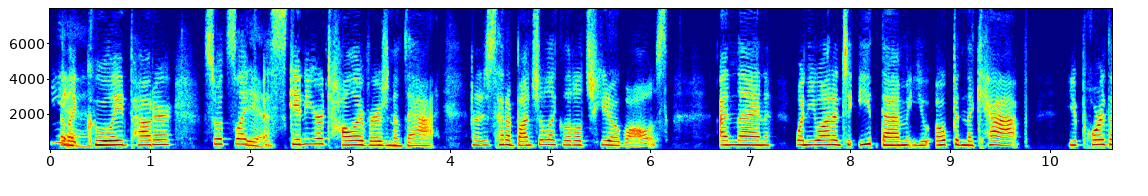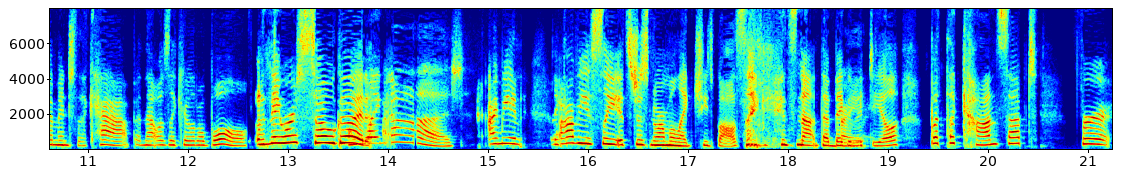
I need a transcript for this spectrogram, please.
Yeah. like Kool-Aid powder. So it's like Yeah. a skinnier, taller version of that. And it just had a bunch of like little Cheeto balls. And then when you wanted to eat them, you open the cap, you pour them into the cap, and that was like your little bowl. And they were so oh good. Oh my gosh. I mean, Like- obviously it's just normal like cheese balls. Like it's not that big of a Right. deal. But the concept for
